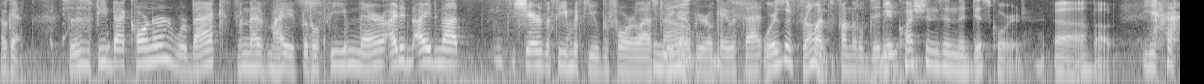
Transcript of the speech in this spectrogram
Okay, so this is Feedback Corner. We're back from the, my little theme there. I didn't. I did not share the theme with you before last week. I hope you're okay with that. Where's it It's from? fun, it's a fun little We ditty. had questions in the Discord uh, about yeah,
